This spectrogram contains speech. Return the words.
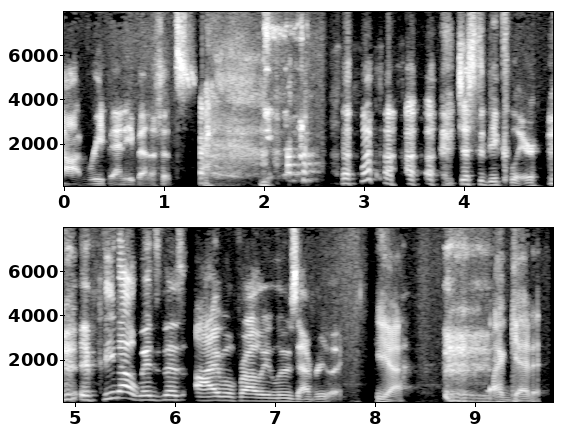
not reap any benefits. Just to be clear, if Finau wins this, I will probably lose everything. Yeah, I get it.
